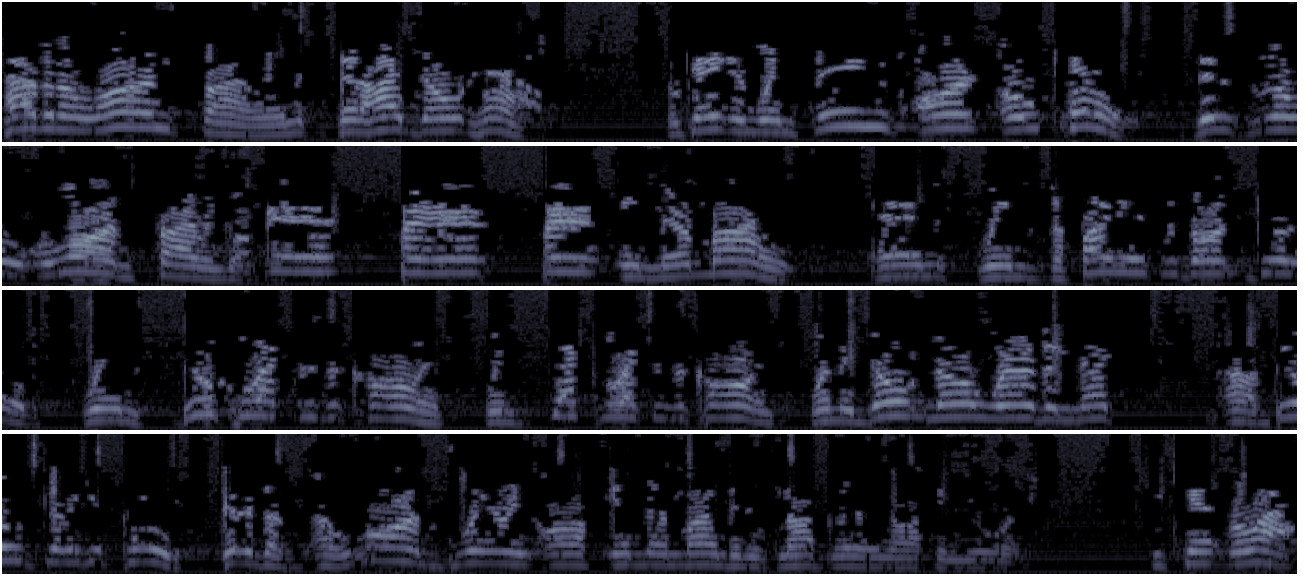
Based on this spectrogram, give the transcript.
have an alarm siren that I don't have. Okay? And when things aren't okay, there's no alarm siren going in their mind. And when the finances aren't good, when bill collectors are calling, when debt collectors are calling, when they don't know where the next uh, bill's going to get paid, there's an alarm blaring off in their mind that is not blaring off in yours. You can't relax.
